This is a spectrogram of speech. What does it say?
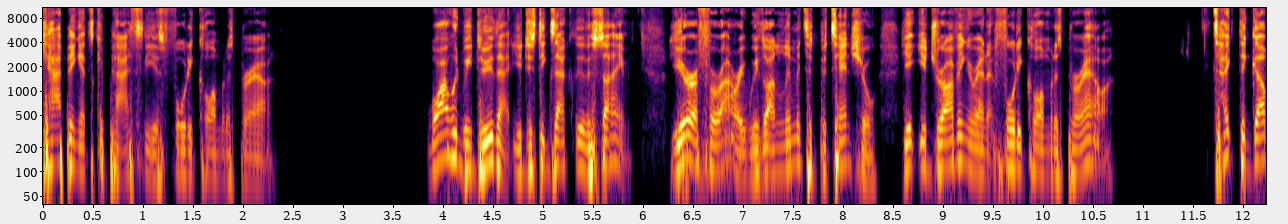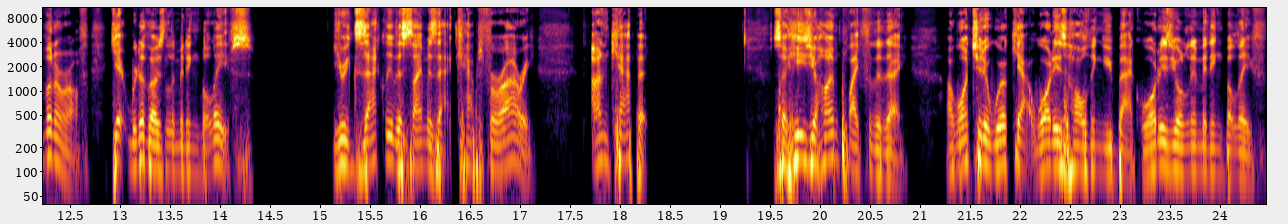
capping its capacity as 40 kilometers per hour. Why would we do that? You're just exactly the same. You're a Ferrari with unlimited potential, yet you're driving around at 40 kilometers per hour. Take the governor off. Get rid of those limiting beliefs. You're exactly the same as that capped Ferrari. Uncap it. So here's your home plate for the day. I want you to work out what is holding you back. What is your limiting belief?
